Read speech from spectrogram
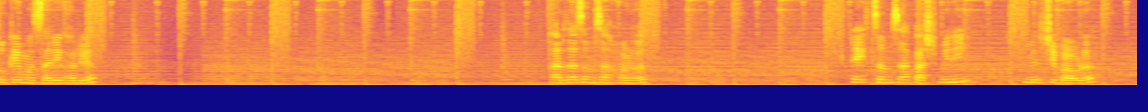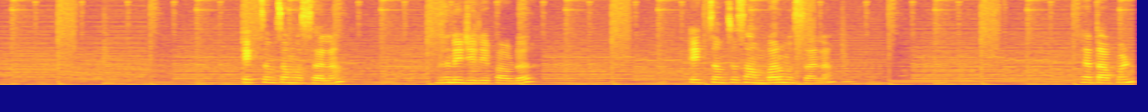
सुके मसाले घालूयात. अर्धा चमचा हळद एक चमचा काश्मीरी मिरची पावडर एक चमचा मसाला धने जिरे पावडर एक चमचा सांबार मसाला. ह्यात आपण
